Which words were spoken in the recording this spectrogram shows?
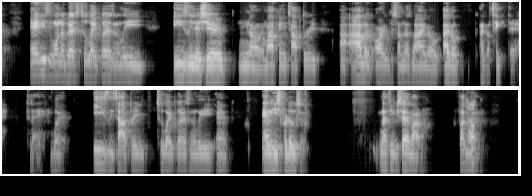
and he's one of the best two way players in the league, easily this year. You know, in my opinion, top three. I, make argue for something else, but I ain't go. I go. I go take it there today. But easily top three two way players in the league, and and he's producing. Nothing you can say about him. Fuck Nope. them.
